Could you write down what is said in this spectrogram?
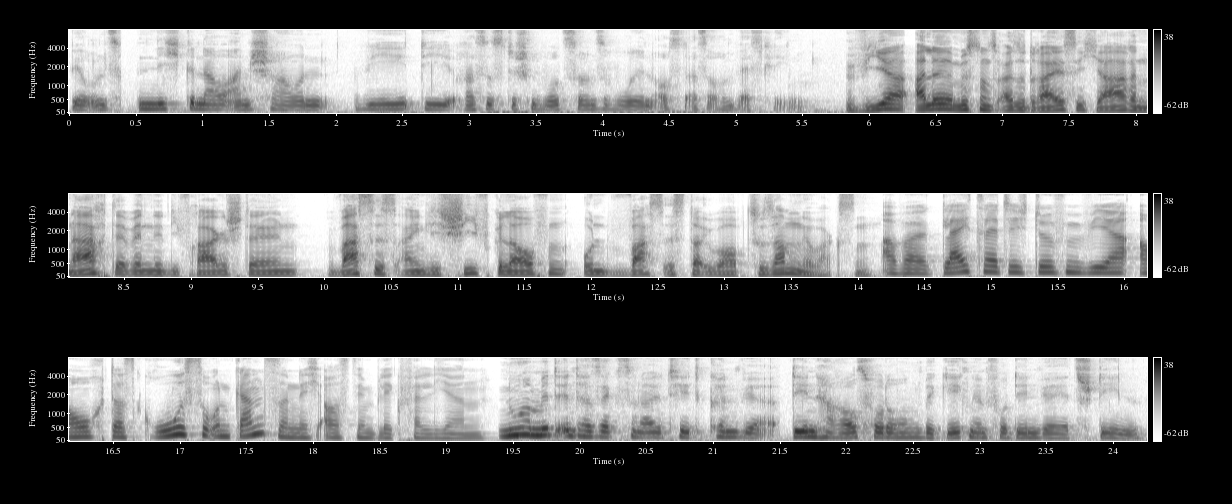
wir uns nicht genau anschauen, wie die rassistischen Wurzeln sowohl in Ost als auch im West liegen. Wir alle müssen uns also 30 Jahre nach der Wende die Frage stellen, was ist eigentlich schiefgelaufen und was ist da überhaupt zusammengewachsen. Aber gleichzeitig dürfen wir auch das Große und Ganze nicht aus dem Blick verlieren. Nur mit Intersektionalität können wir den Herausforderungen begegnen, vor denen wir jetzt stehen.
